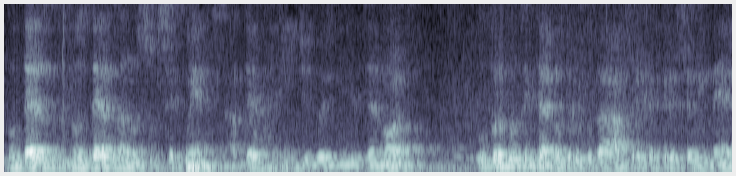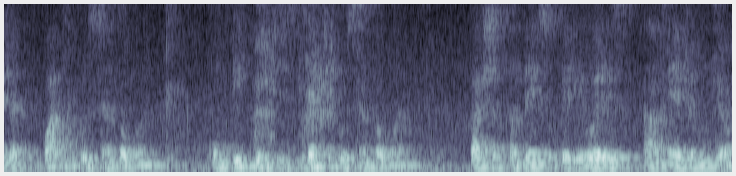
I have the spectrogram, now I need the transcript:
No dez, nos 10 anos subsequentes, até o fim de 2019, o produto interno bruto da África cresceu em média 4% ao ano, com picos de 7% ao ano, taxas também superiores à média mundial.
